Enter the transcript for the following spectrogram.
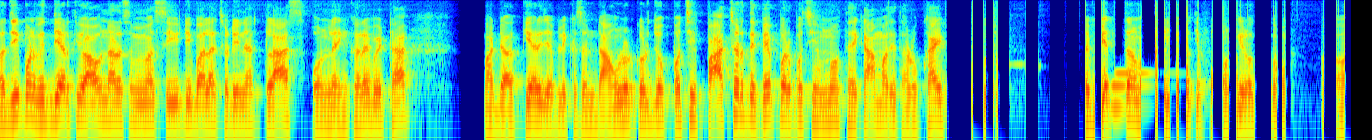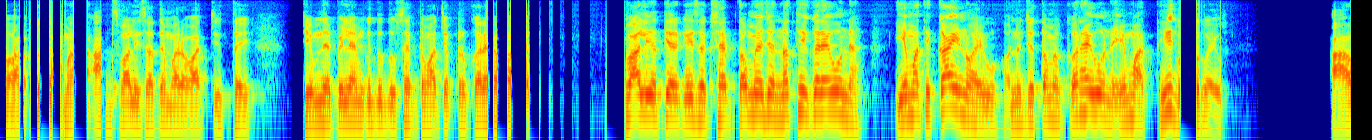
હજી પણ વિદ્યાર્થીઓ આવનારા સમયમાં સીઈટી બાલાછડીના ક્લાસ ઓનલાઈન ઘરે બેઠા માટે અત્યારે જ એપ્લિકેશન ડાઉનલોડ કરજો. પછી પાછળથી પેપર પછી એમ ન થાય કે આમાંથી થોડું કાંઈ બે ત્રણ વાલી સાથે મારે વાતચીત થઈ. જેમને પેલા એમ કીધું હતું સાહેબ, તમે આ ચેપ્ટર કરાવ્યા વાલી અત્યારે કહી શકે સાહેબ, તમે જે નથી કરાવ્યું ને, એમાંથી કાંઈ ન આવ્યું. અને જે તમે કરાવ્યું ને, એમાંથી જ આવ્યું. આ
